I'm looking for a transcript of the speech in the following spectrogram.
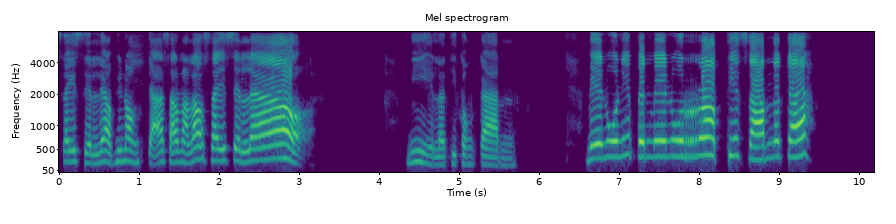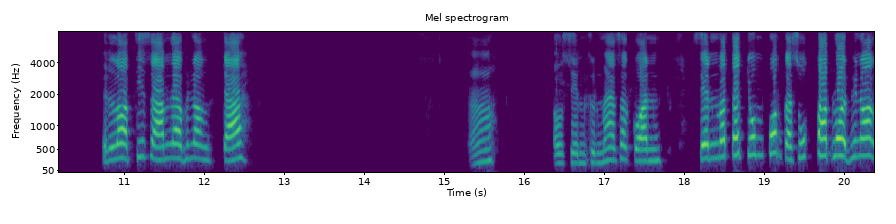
ใส่เสร็จแล้วพี่น้องจ๋าสาวหน่าเล่าใส่เสร็จแล้ว นี่แหละที่ต้องการ เมนูนี้เป็นเมนูรอบที่สามนะจ๊ะ เป็นรอบที่สามแล้วพี่น้องจ๋าเอาเอาเส้นขึ้นมาซะก่อน เส้นวัตจุ่มปุ๊บกับสุกปั๊บโลดพี่น้อง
